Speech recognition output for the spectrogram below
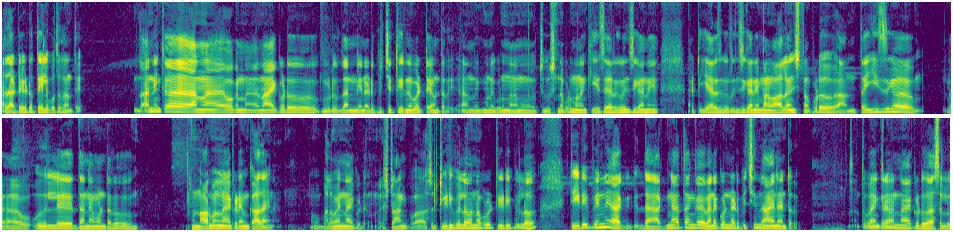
అది అటు ఇటు తేలిపోతుంది అంతే. దాన్ని ఇంకా ఒక నాయకుడు ఇప్పుడు దాన్ని నడిపించే తీరుని బట్టే ఉంటుంది. అందుకు మనం ఇప్పుడు మనము చూసినప్పుడు మనం కేసీఆర్ గురించి కానీ టీఆర్ఎస్ గురించి కానీ మనం ఆలోచించినప్పుడు అంత ఈజీగా వదిలే దాన్ని ఏమంటారు నార్మల్ నాయకుడు ఏమి కాదు ఆయన. బలమైన నాయకుడు. స్ట్రాంగ్ అసలు టీడీపీలో ఉన్నప్పుడు టీడీపీలో టీడీపీని అజ్ఞాతంగా వెనకుండా నడిపించింది ఆయన అంటారు. అంత భయంకరమైన నాయకుడు అసలు.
